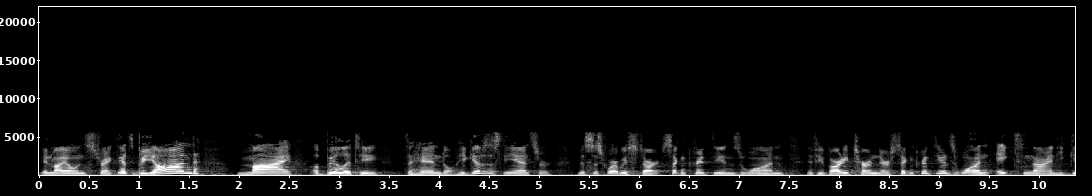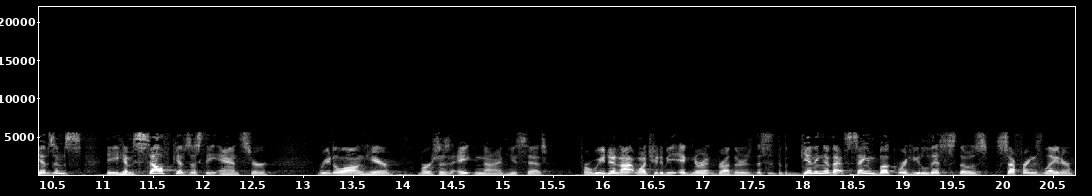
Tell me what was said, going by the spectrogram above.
in my own strength. It's beyond my ability to handle. He gives us the answer. This is where we start. 2 Corinthians 1, if you've already turned there, 2 Corinthians 1, 8 to 9. He, gives him, he himself gives us the answer. Read along here, verses 8 and 9. He says, For we do not want you to be ignorant, brothers. This is the beginning of that same book where he lists those sufferings later.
